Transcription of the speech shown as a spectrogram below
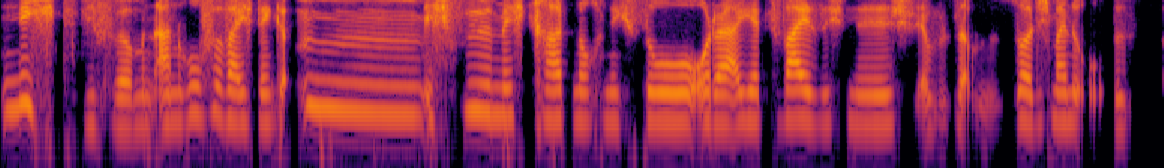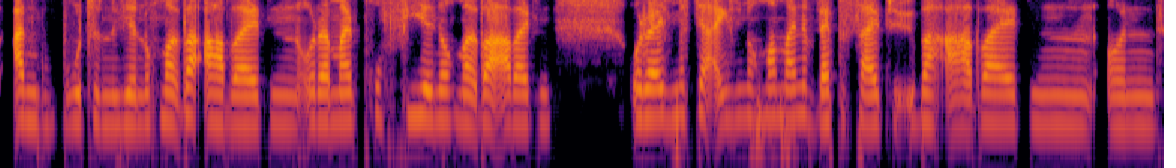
nicht die Firmen anrufe, weil ich denke, mm, ich fühle mich gerade noch nicht so oder jetzt weiß ich nicht, äh, so- sollte ich meine äh, Angebote hier nochmal überarbeiten oder mein Profil nochmal überarbeiten oder ich müsste ja eigentlich nochmal meine Webseite überarbeiten und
